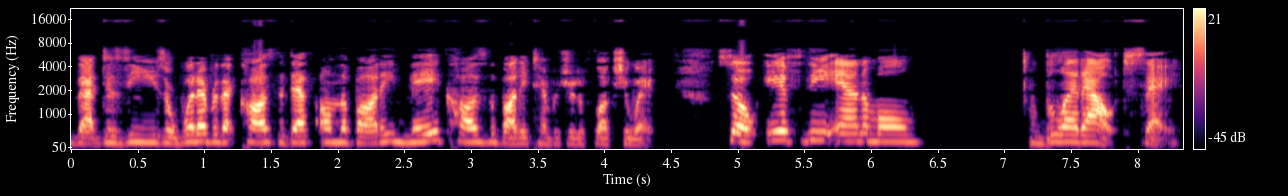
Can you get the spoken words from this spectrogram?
that disease or whatever that caused the death on the body may cause the body temperature to fluctuate. So if the animal bled out, say,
